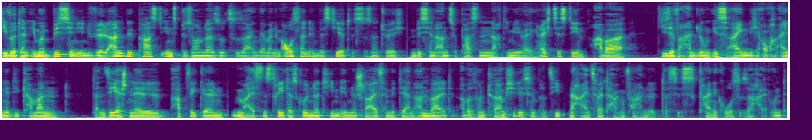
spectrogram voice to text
die wird dann immer ein bisschen individuell angepasst, insbesondere sozusagen, wenn man im Ausland investiert, ist es natürlich ein bisschen anzupassen nach dem jeweiligen Rechtssystem. Aber diese Verhandlung ist eigentlich auch eine, die kann man dann sehr schnell abwickeln. Meistens dreht das Gründerteam eben eine Schleife mit deren Anwalt, aber so ein Termsheet ist im Prinzip nach ein, zwei Tagen verhandelt. Das ist keine große Sache. Und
